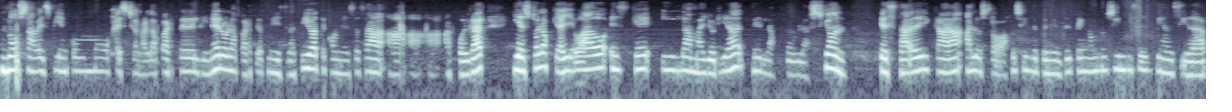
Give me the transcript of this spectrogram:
no sabes bien cómo gestionar la parte del dinero, la parte administrativa, te comienzas a, a, a, a colgar Y esto lo que ha llevado es que la mayoría de la población que está dedicada a los trabajos independientes tenga unos índices de ansiedad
